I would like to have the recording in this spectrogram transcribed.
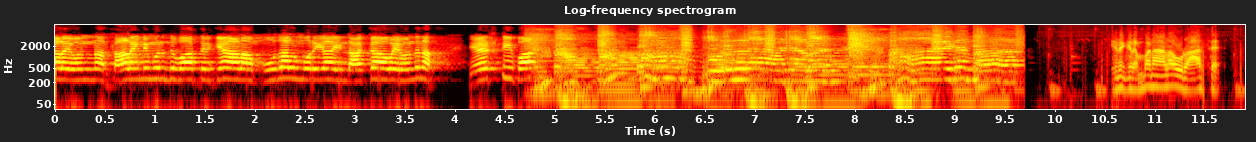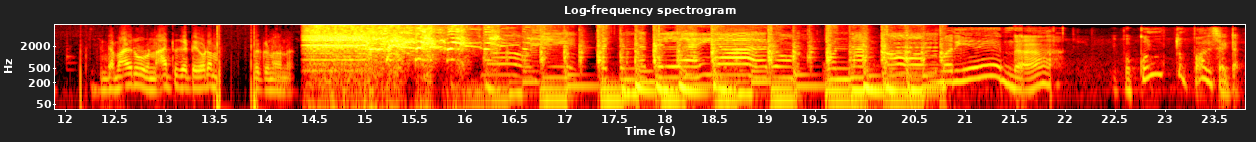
பெண்களை வந்து நான் தலை நிமிர்ந்து பார்த்திருக்கேன். ஆனா முதல் முறையா இந்த அக்காவை வந்து நான் எட்டி எனக்கு ரொம்ப நாளா ஒரு ஆசை. இந்த மாதிரி ஒரு நாட்டுக்கட்டையோட இருக்கணும்னு. மாதிரியே இருந்தா இப்போ கொஞ்சம் பாலிஸ் ஆயிட்டேன்.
